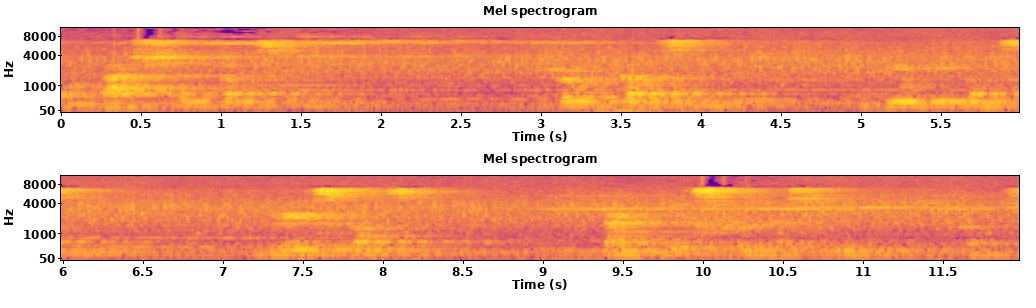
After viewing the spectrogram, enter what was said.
compassion comes in, truth comes, in, beauty comes, grace comes, and blissfulness comes.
